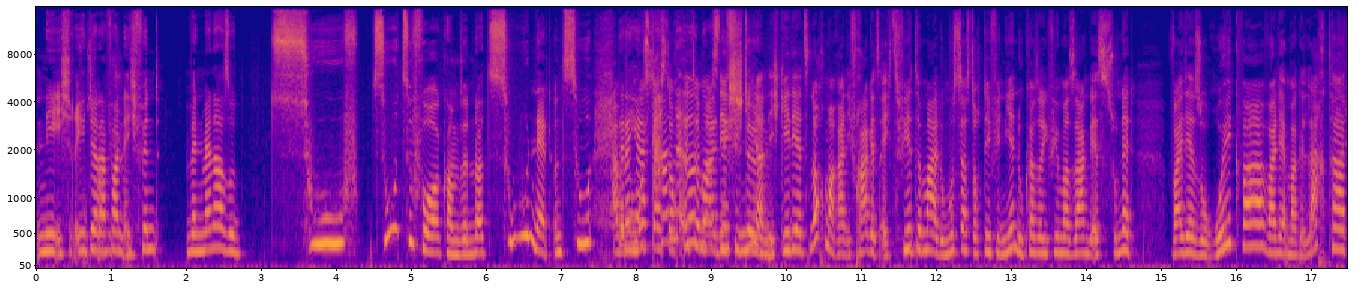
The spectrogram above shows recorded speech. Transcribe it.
nee, ich rede ja ich davon, schon. ich finde, wenn Männer so zu zu zuvorkommen sind oder zu nett und zu. Aber du ich, musst da das doch bitte mal definieren. Ich gehe dir jetzt noch mal rein. Ich frage jetzt echt das vierte Mal. Du musst das doch definieren. Du kannst doch nicht viel mal sagen, der ist zu nett. Weil der so ruhig war, weil der immer gelacht hat.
